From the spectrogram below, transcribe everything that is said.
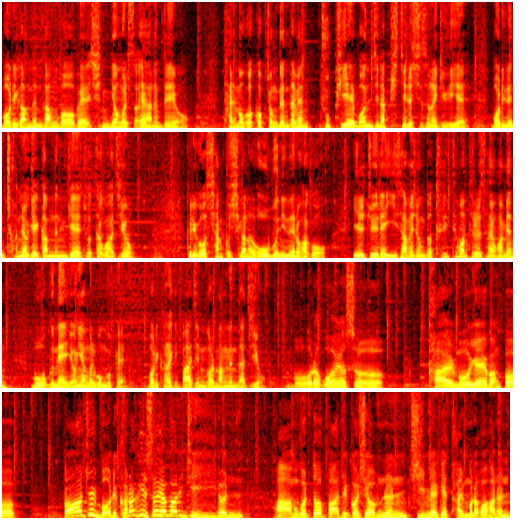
머리 감는 방법에 신경을 써야 하는데요. 탈모가 걱정된다면 두피에 먼지나 피지를 씻어내기 위해 머리는 저녁에 감는 게 좋다고 하지요. 그리고 샴푸 시간은 5분 이내로 하고 일주일에 2, 3회 정도 트리트먼트를 사용하면 모근에 영양을 공급해 머리카락이 빠지는 걸 막는다지요. 뭐라고 하였어? 탈모 예방법. 빠질 머리카락이 있어야 말이지. 이런 아무것도 빠질 것이 없는 짐에게 탈모라고 하는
